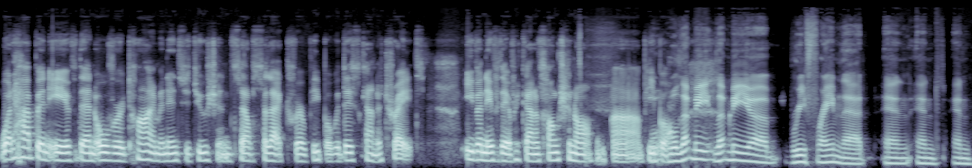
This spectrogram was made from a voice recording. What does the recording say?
What happened if then over time an institution self-select for people with this kind of traits, even if they're kind of functional uh, people? Well, well, let me let me uh, reframe that and and and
